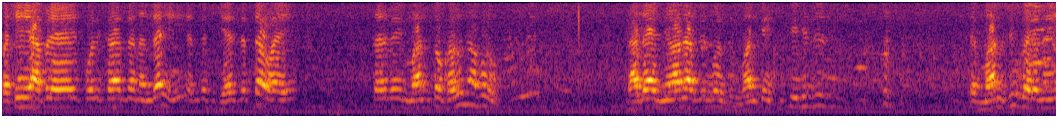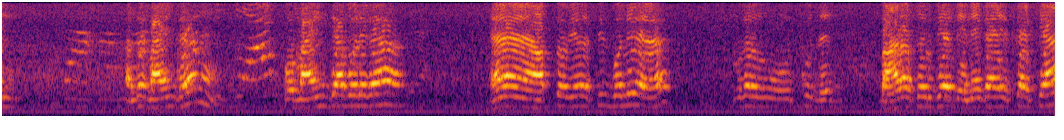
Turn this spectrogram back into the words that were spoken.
પછી આપડે પોલીસવાળા નંદાઈ અને પછી ઘેર જતા હોય. ત્યારે ભાઈ મન તો ખરું ને આપણું? દાદા જ્ઞાન આપ્યું પણ મન કઈ ચૂકી દીધું તે મન શું કરે નહીં અંદર માઇન્ડ થયા ને वो माइंड क्या बोलेगा है आप तो व्यवस्थित बोले हैं, मगर उसको बारह सौ रुपया देने का इसका क्या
